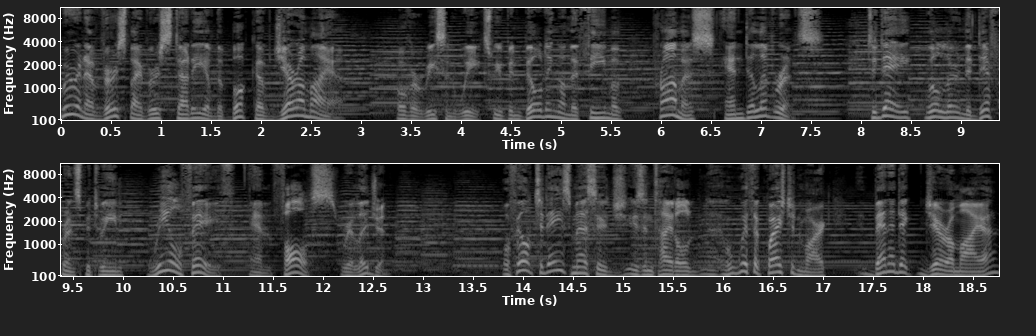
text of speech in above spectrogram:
We're in a verse by verse study of the book of Jeremiah. Over recent weeks, we've been building on the theme of promise and deliverance. Today, we'll learn the difference between real faith and false religion. Well, Phil, today's message is entitled, uh, with a question mark, Benedict Jeremiah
